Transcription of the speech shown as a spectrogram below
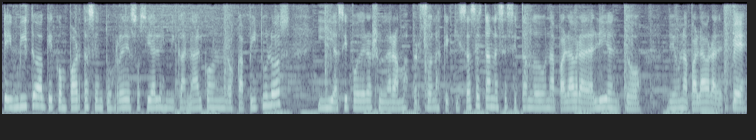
Te invito a que compartas en tus redes sociales mi canal con los capítulos y así poder ayudar a más personas que quizás están necesitando de una palabra de aliento, de una palabra de fe.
